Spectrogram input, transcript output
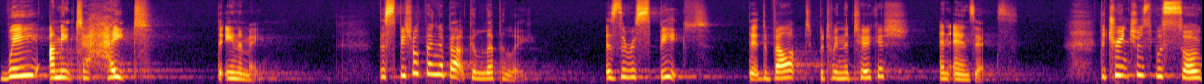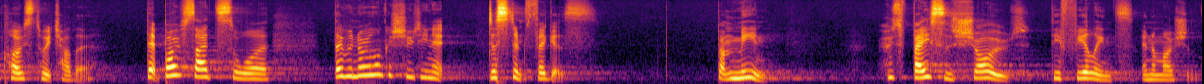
We are meant to hate the enemy. The special thing about Gallipoli is the respect that developed between the Turkish and Anzacs. The trenches were so close to each other that both sides saw they were no longer shooting at distant figures, but men whose faces showed their feelings and emotions.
